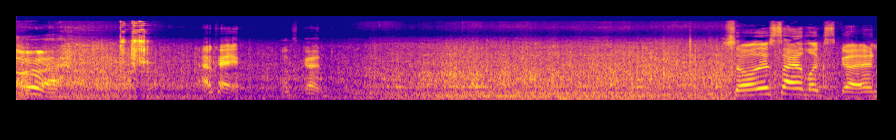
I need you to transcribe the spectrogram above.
Ugh. Okay, that's good. So this side looks good.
